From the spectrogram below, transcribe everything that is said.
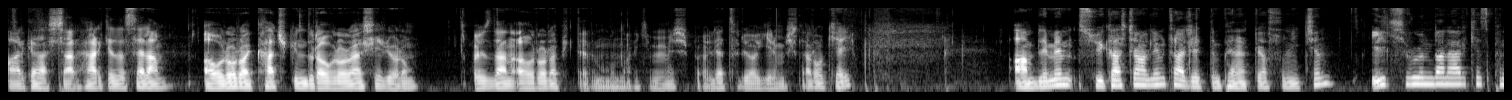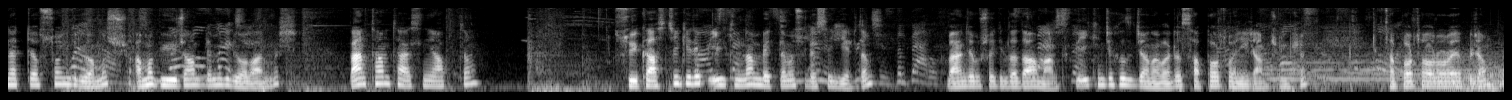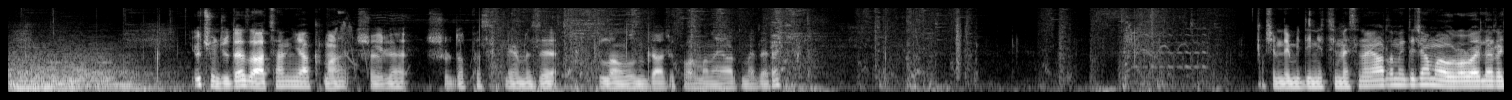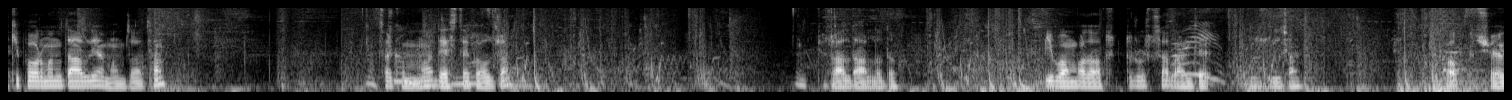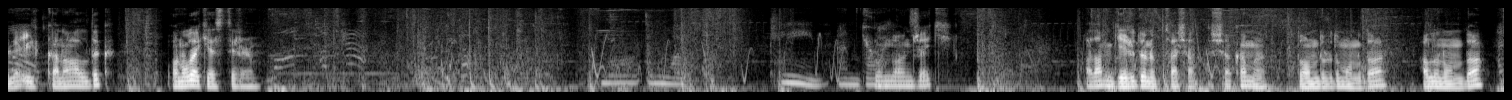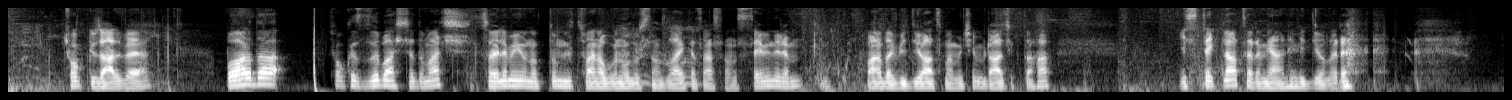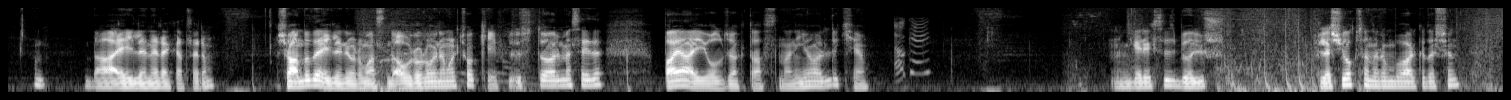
Arkadaşlar herkese selam. Aurora kaç gündür Aurora şeriyorum. O yüzden Aurora pikledim. Bunlar kimmiş? Böyle trio girmişler. Okey. Amblemim suikastçı amblemi tercih ettim penetrasyonu için. İlk üründen herkes penetrasyon giriyormuş ama büyücü amblemi giriyorlarmış. Ben tam tersini yaptım. Suikastçı girip ilkinden bekleme süresi girdim. Bence bu şekilde daha mantıklı. İkinci hız canavarı support oynayacağım çünkü. Support Aurora yapacağım. Üçüncü de zaten yakma. Şöyle şurada pasiflerimizi kullanalım birazcık ormana yardım ederek. Şimdi midin itilmesine yardım edeceğim. Aurora ile rakip ormanı darlayamam zaten. Takımıma destek olacağım. Güzel darladım. Bir bomba daha tutturursa ben de izleyeceğim. Hop şöyle ilk kanı aldık. Onu da kestiririm. Bright. dönecek. Adam geri dönüp taş attı şaka mı? Dondurdum onu da. Alın onu da. Çok güzel be. Bu arada çok hızlı başladı maç. Söylemeyi unuttum. Lütfen abone olursanız, like atarsanız sevinirim. Bana da video atmam için birazcık daha istekli atarım yani videoları. daha eğlenerek atarım. Şu anda da eğleniyorum aslında. Aurora oynamak çok keyifli. Üstü ölmeseydi bayağı iyi olacaktı aslında. Niye öldü ki? Gereksiz bir ölüş. Flash'ı yok sanırım bu arkadaşın.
